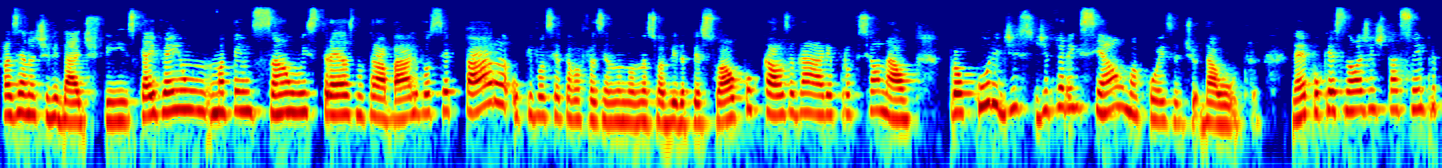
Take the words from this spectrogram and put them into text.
fazendo atividade física, aí vem um, uma tensão, um estresse no trabalho, você para o que você estava fazendo no, na sua vida pessoal por causa da área profissional. Procure dis, diferenciar uma coisa de, da outra, né? Porque senão a gente está sempre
